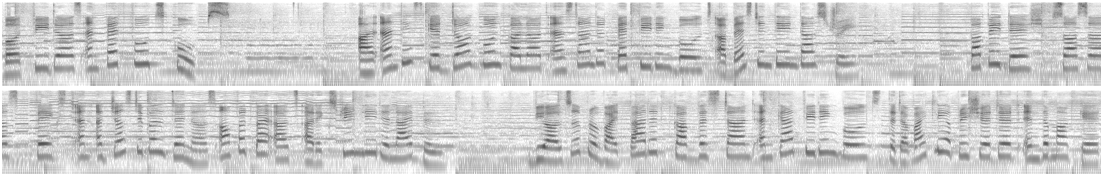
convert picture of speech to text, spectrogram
bird feeders, and pet food scoops. Our anti-skid dog bowl colored and standard pet feeding bowls are best in the industry. Puppy dish, saucers, fixed and adjustable diners offered by us are extremely reliable. We also provide parrot cup with stand and cat feeding bowls that are widely appreciated in the market.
